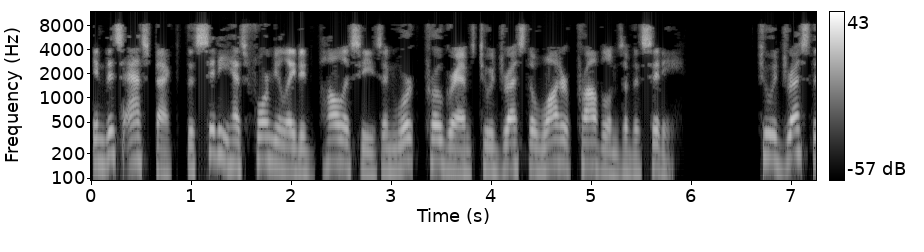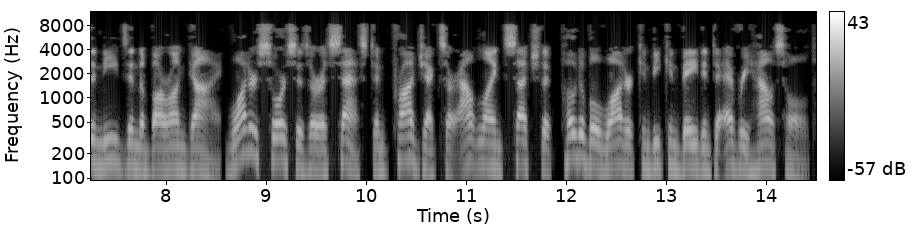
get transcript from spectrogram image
In this aspect, the city has formulated policies and work programs to address the water problems of the city. To address the needs in the barangay, water sources are assessed and projects are outlined such that potable water can be conveyed into every household.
